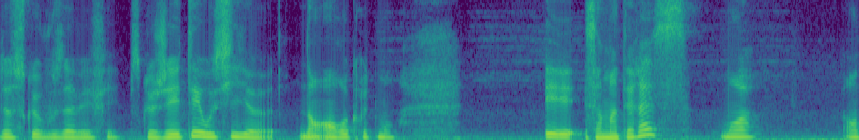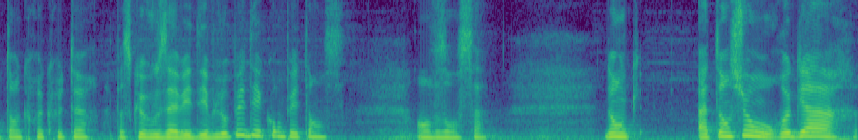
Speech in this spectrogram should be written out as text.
de ce que vous avez fait, parce que j'ai été aussi euh, dans- en recrutement. Et ça m'intéresse, moi, en tant que recruteur, parce que vous avez développé des compétences en faisant ça. Donc, attention au regard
